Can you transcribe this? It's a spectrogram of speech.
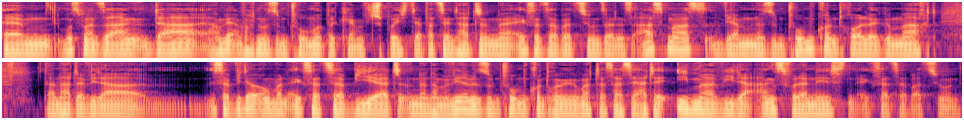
ähm, muss man sagen, da haben wir einfach nur Symptome bekämpft. Sprich, der Patient hatte eine Exacerbation seines Asthmas, wir haben eine Symptomkontrolle gemacht, dann hat er wieder, ist er wieder irgendwann exacerbiert und dann haben wir wieder eine Symptomkontrolle gemacht. Das heißt, er hatte immer wieder Angst vor der nächsten Exacerbation.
